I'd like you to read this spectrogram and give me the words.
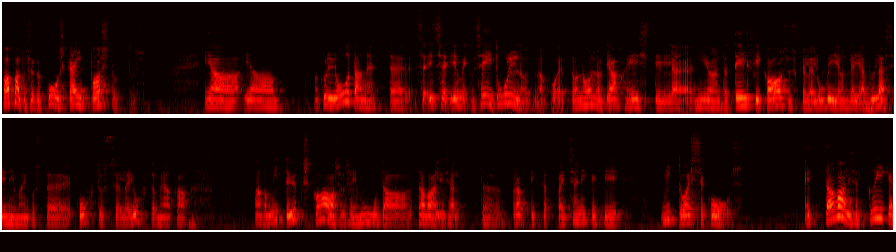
vabadusega koos käib vastutus. ja, ja ma küll loodan, et see, see ja see ei tulnud nagu, et on olnud jah, Eestil nii-öelda Delfi kaasus, kellel huvi on, leiab üles inimõiguste kohtust selle juhtumi, aga aga mitte üks kaasus ei muuda tavaliselt äh, praktikat, vaid see on ikkagi mitu asja koos et tavaliselt kõige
